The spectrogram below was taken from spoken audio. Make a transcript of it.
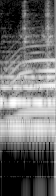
you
